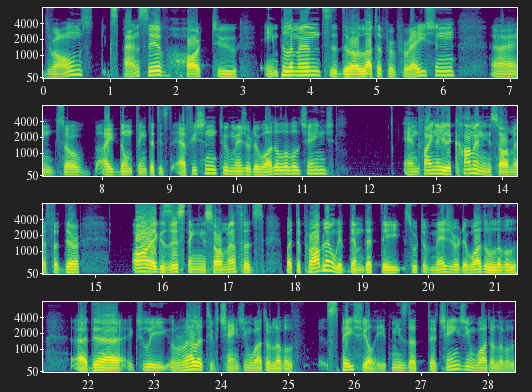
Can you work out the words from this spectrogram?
drones? Expensive, hard to implement. There are a lot of preparation. And so I don't think that it's efficient to measure the water level change. And finally, the common INSAR method. There are existing INSAR methods but the problem with them that they sort of measure the water level, uh, the actually relative change in water level spatially. It means that the change in water level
